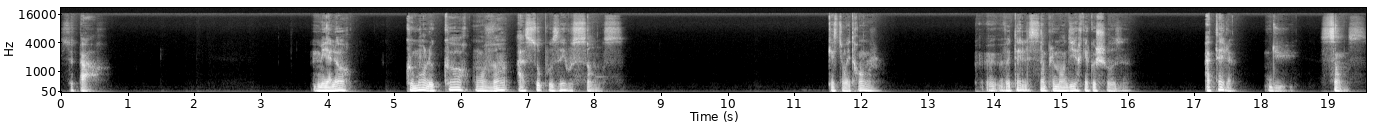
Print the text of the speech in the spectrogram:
se part. Mais alors, comment le corps en vint à s'opposer au sens? Question étrange. Euh, veut-elle simplement dire quelque chose? A-t-elle du sens?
